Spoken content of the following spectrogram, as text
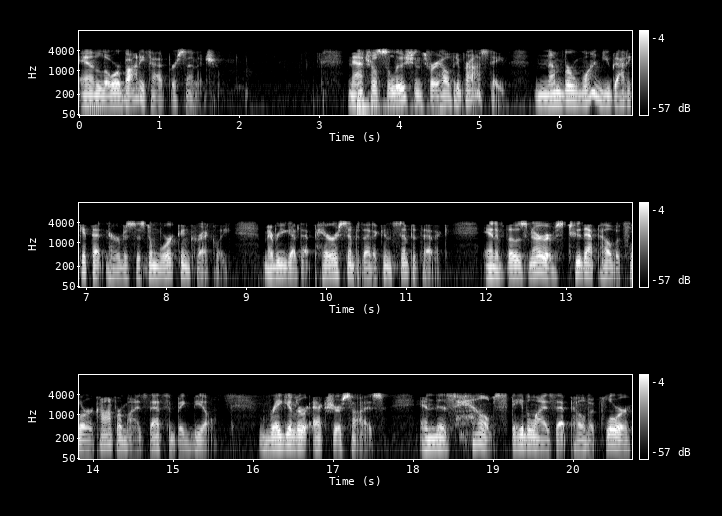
and lower body fat percentage. Natural solutions for a healthy prostate. Number one, you got to get that nervous system working correctly. Remember, you got that parasympathetic and sympathetic. And if those nerves to that pelvic floor are compromised, that's a big deal. Regular exercise. And this helps stabilize that pelvic floor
